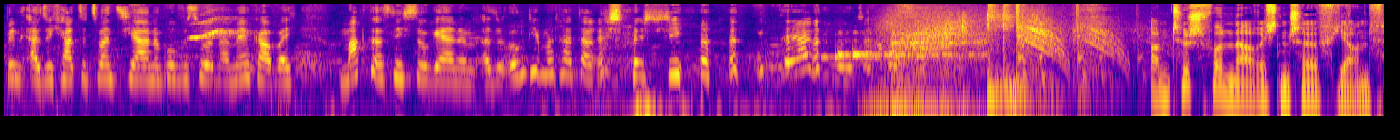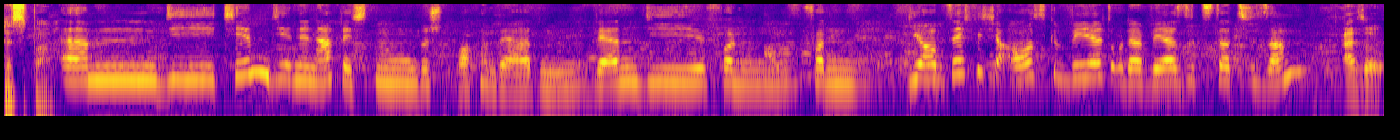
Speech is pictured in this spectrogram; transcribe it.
bin, also ich hatte 20 Jahre eine Professur in Amerika, aber ich mag das nicht so gerne. Also irgendjemand hat da recherchiert. Sehr gut. Am Tisch von Nachrichtenchef Jan Vesper. Ähm, die Themen, die in den Nachrichten besprochen werden, werden die von, von dir hauptsächlich ausgewählt oder wer sitzt da zusammen? Also,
